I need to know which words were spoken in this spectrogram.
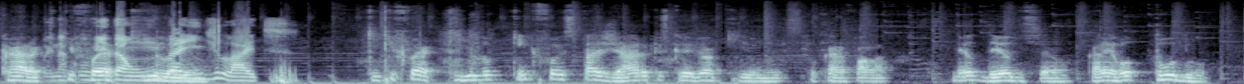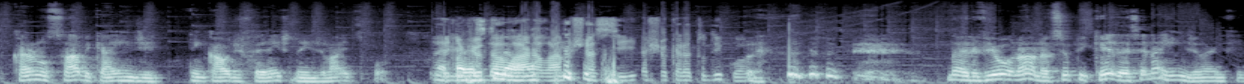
Cara, foi que na que foi corrida 1 aquilo? da mano? Indy Lights. O que, que foi aquilo? Quem que foi o estagiário que escreveu aquilo? Né? O cara falar. Meu Deus do céu, o cara errou tudo. O cara não sabe que a Indy tem carro diferente da Indy Lights, pô. É, Ele viu da não, Lara né? lá no chassi e achou que era tudo igual. Não, ele viu. Não, não, se o Piquet deve ser na Indy, né? Enfim.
